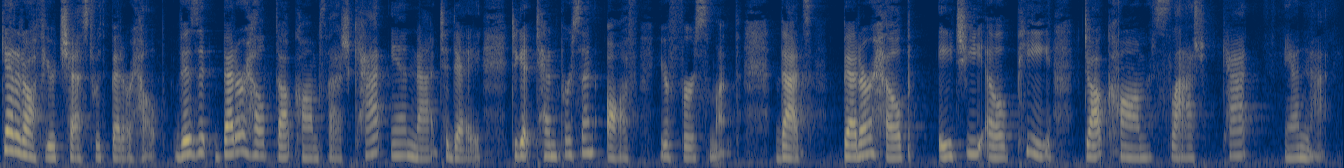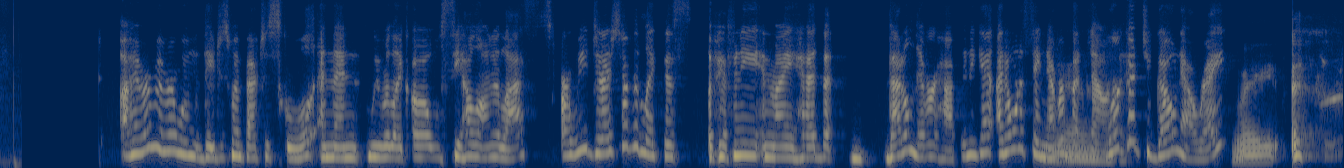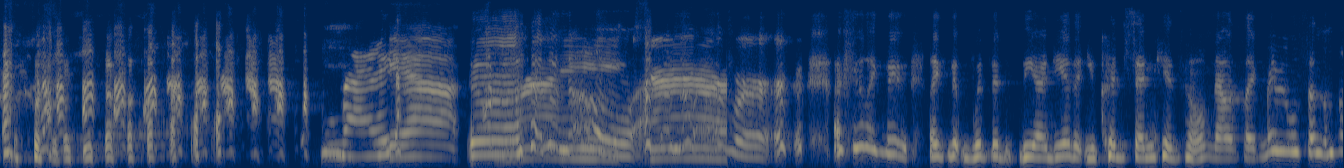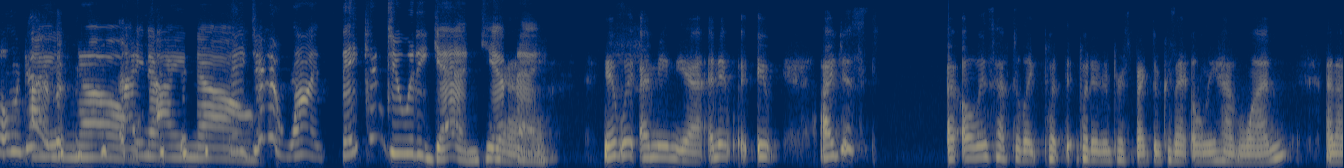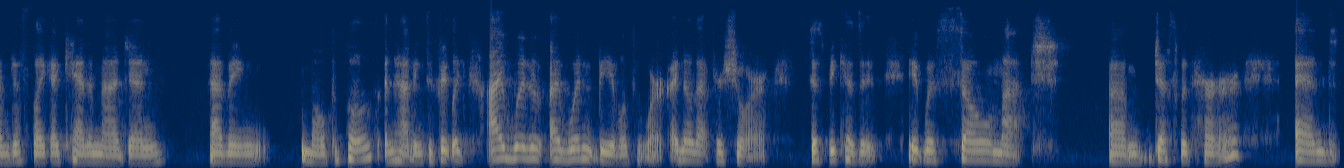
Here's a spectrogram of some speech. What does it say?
Get it off your chest with BetterHelp. Visit betterhelp.com slash cat and nat today to get 10% off your first month. That's betterhelp, H-E-L-P dot com slash cat and nat. I remember when they just went back to school and then we were like, oh, we'll see how long it lasts. Are we, did I just have like this epiphany in my head that that'll never happen again? I don't want to say never, but Yeah. we're good to go now, right? Right. right. Yeah. Uh, I don't know. I don't know ever. I feel like they like the, with the the idea that you could send kids home. Now it's like maybe we'll send them home again. I know. I know. I know. They did it once. They can do it again, can't they? It would. I mean, yeah, and it. It. I just. I always have to like put put it in perspective because I only have one, and I'm just like I can't imagine having multiples and having to like I would I wouldn't be able to work. I know that for sure, just because it it was so much, um, just with her, and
